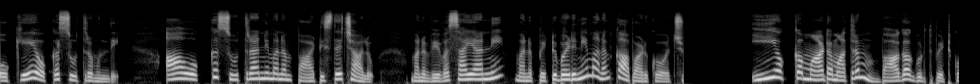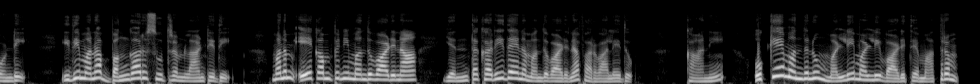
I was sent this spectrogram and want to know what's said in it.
ఒకే ఒక్క సూత్రముంది. ఆ ఒక్క సూత్రాన్ని మనం పాటిస్తే చాలు. మన వ్యవసాయాన్ని మన పెట్టుబడిని మనం కాపాడుకోవచ్చు. ఈ ఒక్క మాట మాత్రం బాగా గుర్తుపెట్టుకోండి. ఇది మన బంగారు సూత్రం లాంటిది. మనం ఏ కంపెనీ మందు వాడినా ఎంత ఖరీదైన మందు వాడినా పర్వాలేదు. కాని ఒకే మందును మళ్ళీ మళ్ళీ వాడితే మాత్రం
